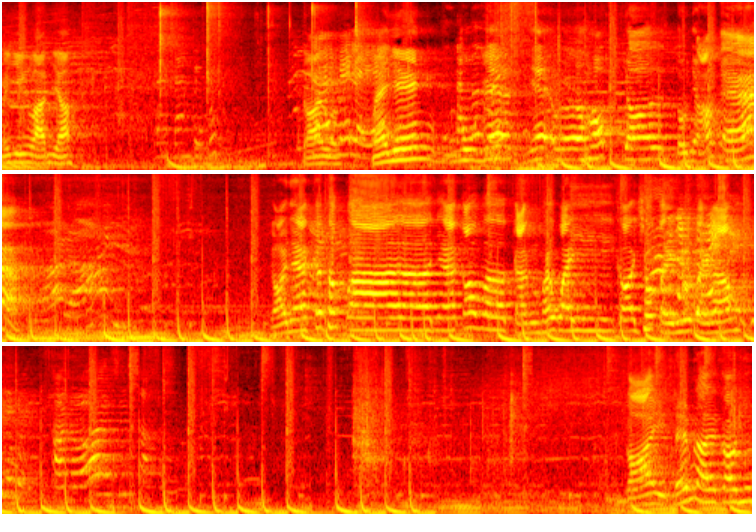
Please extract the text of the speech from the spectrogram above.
mẹ duyên làm gì vậy? Đang facebook rồi. Rồi, mẹ duyên mua ghé ghé hốt cho tụi nhỏ kìa. Rồi nha kết thúc ờ, nha có ờ, cần phải quay coi số tiền nhiêu tiền không rồi đếm lại coi nhiêu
